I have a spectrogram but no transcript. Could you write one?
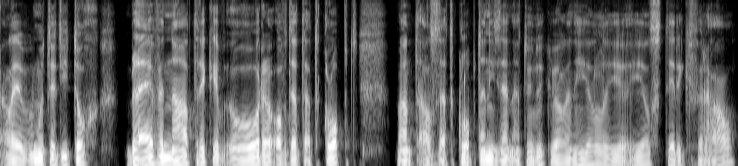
Allee, we moeten die toch blijven natrekken, horen of dat, dat klopt. Want als dat klopt, dan is dat natuurlijk wel een heel, heel, sterk verhaal.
